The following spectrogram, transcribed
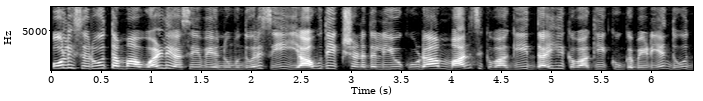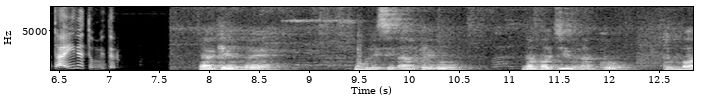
ಪೊಲೀಸರು ತಮ್ಮ ಒಳ್ಳೆಯ ಸೇವೆಯನ್ನು ಮುಂದುವರಿಸಿ ಯಾವುದೇ ಕ್ಷಣದಲ್ಲಿಯೂ ಕೂಡ ಮಾನಸಿಕವಾಗಿ, ದೈಹಿಕವಾಗಿ ಕುಗ್ಗಬೇಡಿ ಎಂದು ಧೈರ್ಯ ತುಂಬಿದರು. ಯಾಕೆ ಪೊಲೀಸ್ ಇಲಾಖೆಗೂ ನಮ್ಮ ಜೀವನಕ್ಕೂ ತುಂಬಾ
